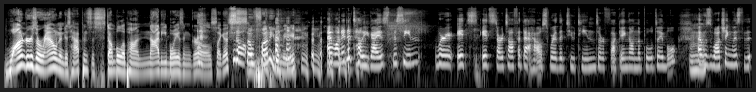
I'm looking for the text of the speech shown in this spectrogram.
wanders around and just happens to stumble upon naughty boys and girls. Like that's just So- so funny to me. I wanted to tell you guys the scene where it's it starts off at that house where the two teens are fucking on the pool table. I was watching this th-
